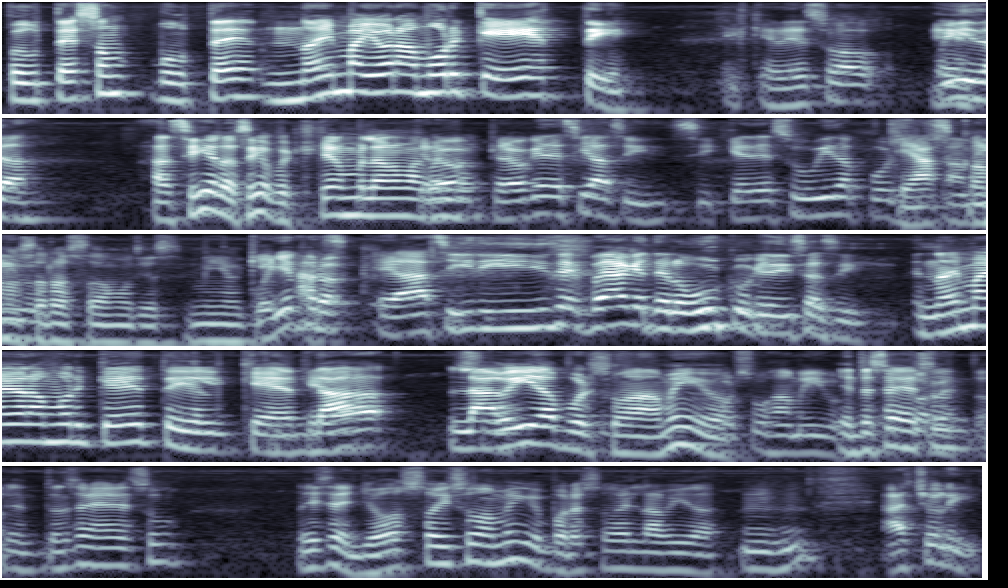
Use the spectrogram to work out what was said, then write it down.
pues ustedes son, usted, no hay mayor amor que este. El que dé su vida. Así lo sigo, porque que en verdad no me acuerdo. creo que decía así. Sí, que dé su vida por Qué sus asco amigos. nosotros somos, Dios mío, qué Oye, pero asco. es así dice. Vea que te lo busco que dice así. No hay mayor amor que este, el que, El que da da la su- vida por sus amigos. Por sus amigos. Entonces Es Jesús, entonces Jesús dice, yo soy su amigo y por eso es la vida. Ujú. Actually,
